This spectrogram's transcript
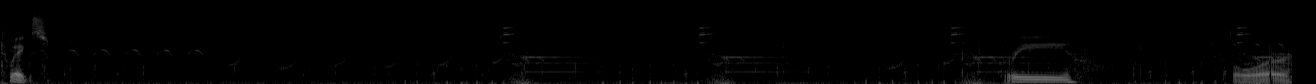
Twigs. Three, four,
